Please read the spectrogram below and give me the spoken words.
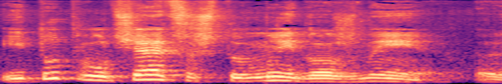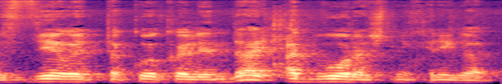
И тут получается, что мы должны сделать такой календарь отборочных регат,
